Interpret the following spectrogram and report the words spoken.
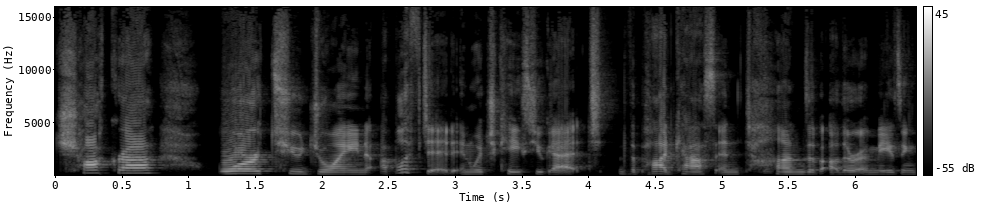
chakra or to join Uplifted, in which case you get the podcast and tons of other amazing,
